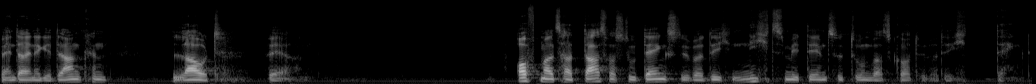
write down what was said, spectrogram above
wenn deine Gedanken laut wären. Oftmals hat das, was du denkst über dich, nichts mit dem zu tun, was Gott über dich denkt.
